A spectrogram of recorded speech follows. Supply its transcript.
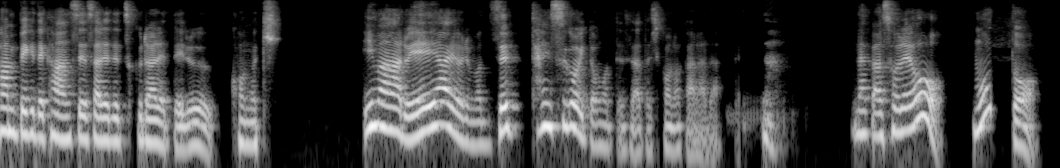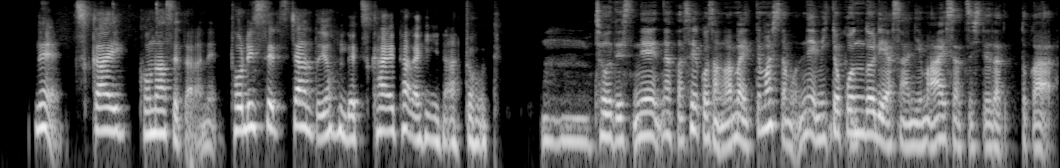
完璧で完成されて作られている、このき、今ある AI よりも絶対にすごいと思ってるんですよ、私この体ってうん。だからそれをもっとね、使いこなせたらね、取説ちゃんと読んで使えたらいいなと思って。うん、そうですね。なんか聖子さんが前言ってましたもんね。ミトコンドリアさんにも挨拶してたとか、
